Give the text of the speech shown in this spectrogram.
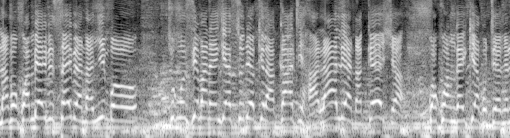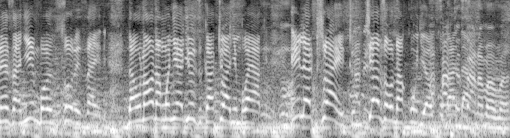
navyokwambia hivi sasa hivi ana nyimbo chungu nzima, anaingia studio kila kati, halali anakesha kwa kuhangaikia kutengeneza nyimbo nzuri zaidi, na unaona mwenyewe juzi katoa nyimbo yake ile try tu, mchezo unakuja huko baadaye. Asante sana mama,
